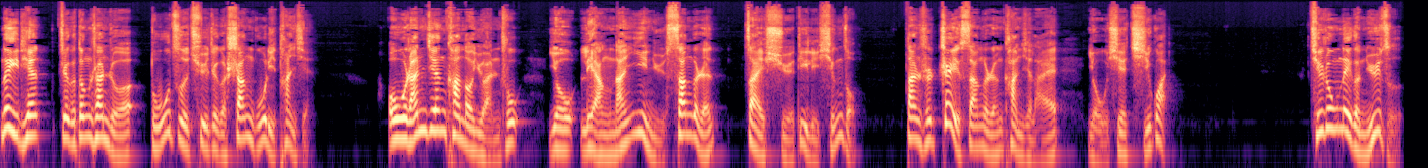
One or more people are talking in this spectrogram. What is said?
那一天，这个登山者独自去这个山谷里探险，偶然间看到远处有两男一女三个人在雪地里行走，但是这三个人看起来有些奇怪。其中那个女子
